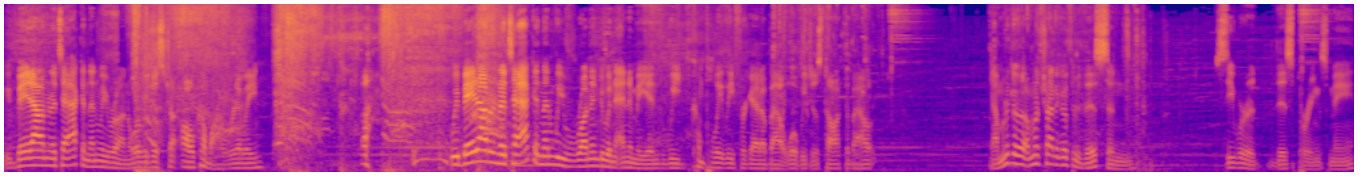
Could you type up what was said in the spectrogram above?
We bait out an attack and then we run, or we just try. Oh come on, really? we bait out an attack and then we run into an enemy and we completely forget about what we just talked about. Yeah, I'm gonna go. I'm gonna try to go through this and see where this brings me.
